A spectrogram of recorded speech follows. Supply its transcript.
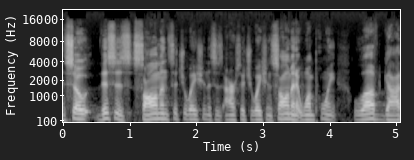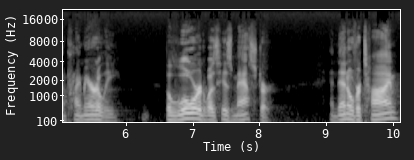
And so this is Solomon's situation. This is our situation. Solomon at one point loved God primarily. The Lord was his master. And then over time,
